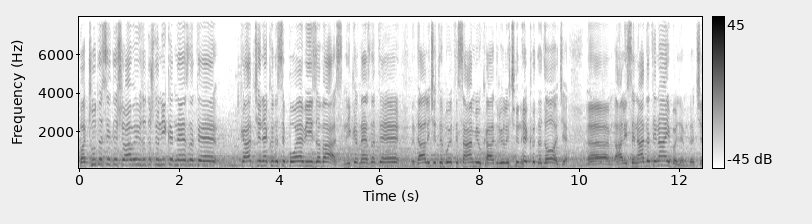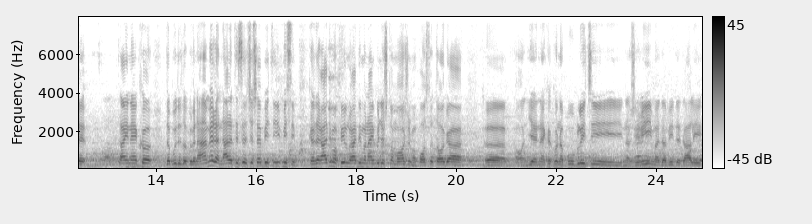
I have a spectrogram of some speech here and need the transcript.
Pa čuda se dešavaju zato što nikad ne znate kad će neko da se pojavi iza vas. Nikad ne znate da li ćete budete sami u kadru ili će neko da dođe. Ali se nadate najboljem, da će taj neko da bude dobronameran, nadate se da će sve biti, mislim, kada radimo film, radimo najbolje što možemo, posle toga on je nekako na publici, na žirima da vide da li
